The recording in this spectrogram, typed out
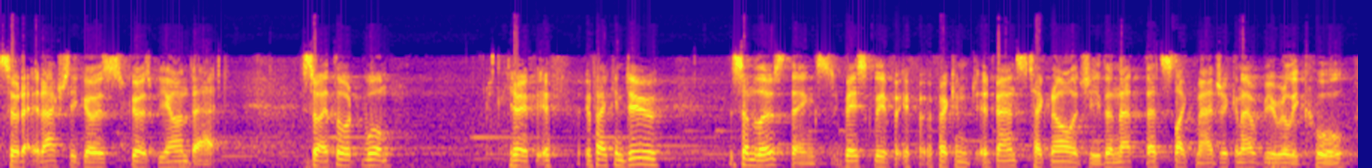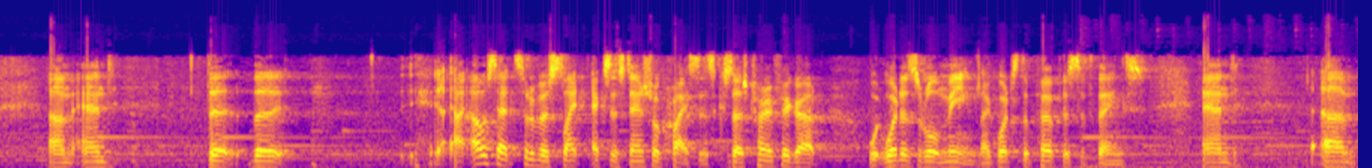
So it actually goes goes beyond that. So I thought, well, you know, if if, if I can do some of those things, basically, if, if, if I can advance technology, then that, that's like magic, and that would be really cool. Um, and the, the, I was at sort of a slight existential crisis because I was trying to figure out what, what, does it all mean? Like, what's the purpose of things? And um,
